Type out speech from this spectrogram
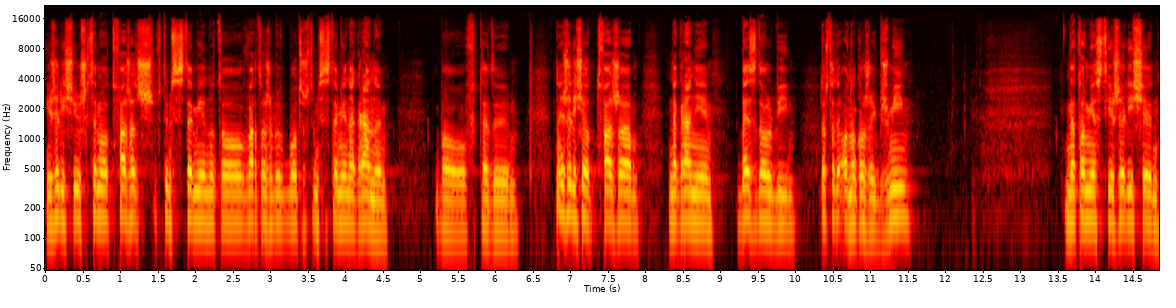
jeżeli się już chcemy odtwarzać w tym systemie, no to warto, żeby było też w tym systemie nagrane, bo wtedy, no jeżeli się odtwarza nagranie bez Dolby, to wtedy ono gorzej brzmi. Natomiast jeżeli się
